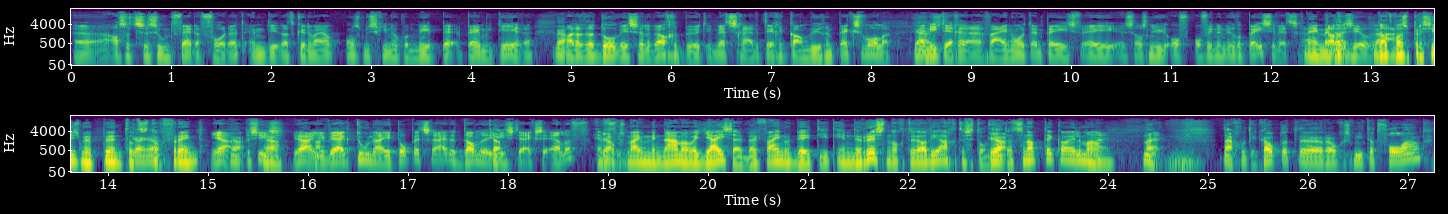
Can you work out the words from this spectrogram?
eh, als het seizoen verder vordert. En die, dat kunnen wij ons misschien ook wat meer per- permitteren. Ja. Maar dat het doorwisselen wel gebeurt in wedstrijden tegen Cambuur en PEC Zwolle. En niet tegen Feyenoord en PSV zoals nu of, of in een Europese wedstrijd. Nee, maar dat, dat, is heel raar. dat was precies mijn punt. Dat Ja, is ja. toch vreemd? Ja, precies. Ja. je werkt toe naar je topwedstrijden, dan weer Ja. je sterkste elf. En volgens mij met name wat jij zei, bij Feyenoord deed hij het in de rust nog, terwijl hij achter stond. Ja. Dat snapte ik al helemaal niet. Nee. Nou goed, ik hoop dat eh Roger Smit dat volhoudt.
